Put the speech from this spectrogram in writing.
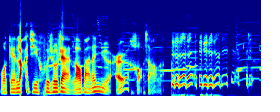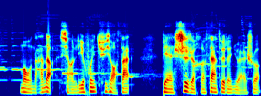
我跟垃圾回收站老板的女儿好上了。某男的想离婚娶小三，便试着和三岁的女儿说：“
